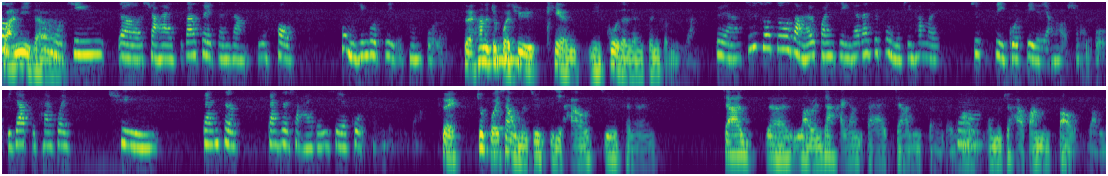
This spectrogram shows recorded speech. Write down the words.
管你的父母亲呃小孩十八岁成长之后，父母亲过自己的生活了。对他们就不会嗯去 care 你过的人生怎么样。对啊，就是说多多少少还会关心一下，但是父母亲他们就是自己过自己的养老生活，比较不太会去干涉干涉小孩的一些过程的这样。对，就不会像我们就自己还要就是可能家呃老人家还让待在家里什么的，啊然后我们就还要帮他们报老人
